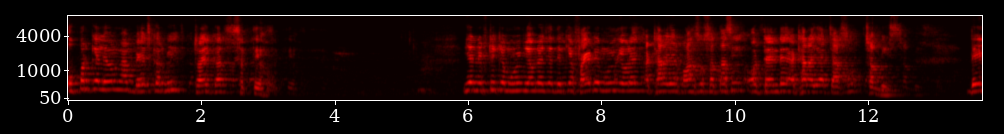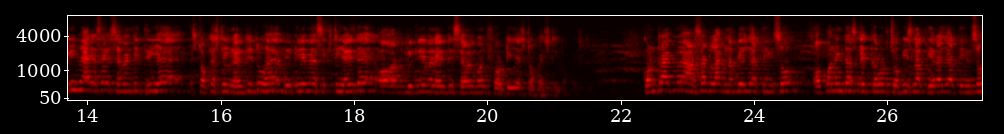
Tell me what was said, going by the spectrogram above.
ऊपर के लेवल में आप बेच कर भी ट्राई कर सकते हो। ये निफ्टी के मूविंग एवरेज है। देखिए फाइव डे मूविंग एवरेज अठारह और टेन डे अठारह डेली में R S I seventy three है स्टोकेस्टिक 92 है वीकली में 68 है और वीकली में 97.40 है स्टोकेस्टिक कॉन्ट्रैक्ट में अड़सठ लाख नब्बे हज़ार तीन सौ, ओपन इंटरेस्ट एक करोड़ चौबीस लाख तेरह हज़ार तीन सौ,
